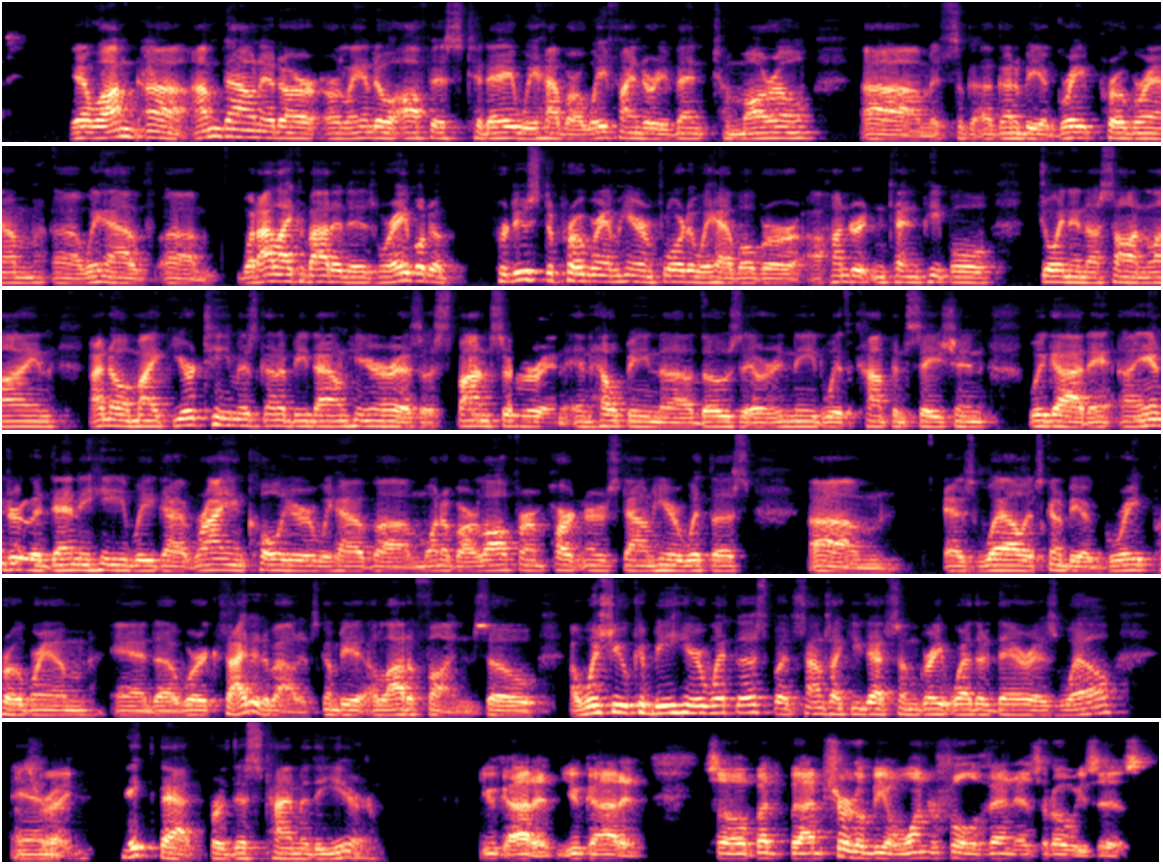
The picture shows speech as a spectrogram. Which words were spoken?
Yeah, well, I'm uh, I'm down at our Orlando office today. We have our Wayfinder event tomorrow. Um, it's going to be a great program. Uh, we have um, what I like about it is we're able to produce a program here in Florida. We have over 110 people joining us online. I know, Mike, your team is going to be down here as a sponsor and, and helping uh, those that are in need with compensation. We got A- uh, Andrew Adenahy, we got Ryan Collier, we have um, one of our law firm partners down here with us um, as well. It's going to be a great program, and uh, we're excited about it. It's going to be a lot of fun. So I wish you could be here with us, but it sounds like you got some great weather there as well. That's and right. take that for this time of the year. You got it. You got it. So, but but I'm sure it'll be a wonderful event as it always is.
